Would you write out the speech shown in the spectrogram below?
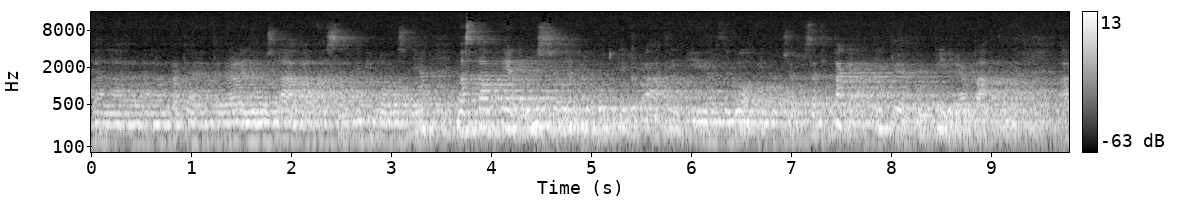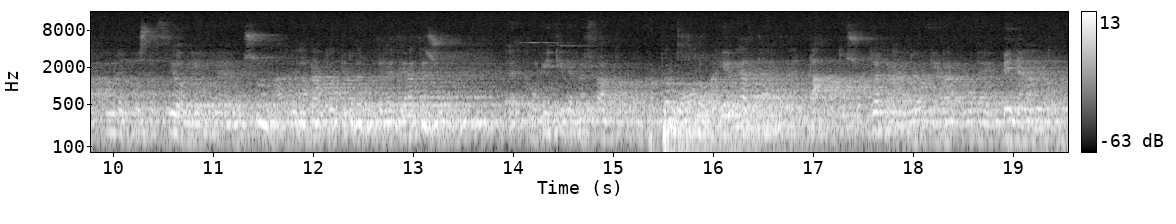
dall'armata federale jugoslava ai serbi di Bosnia, ma stava era una missione per conto dei croati di Erzegovina, cioè stati pagati per colpire e abbattere alcune postazioni eh, musulmane, la Nato intervenuta le ha tirate giù, eh, convinti di aver fatto il proprio ruolo, ma in realtà il patto sotterraneo era eh, bene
